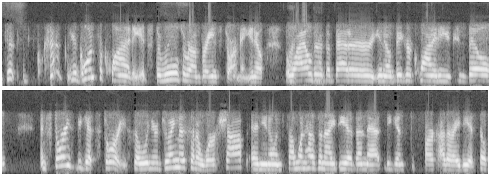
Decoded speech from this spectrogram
just kind of you're going for quantity. It's the rules around brainstorming. You know, the wilder the better. You know, bigger quantity you can build. And stories beget stories. So when you're doing this in a workshop and, you know, and someone has an idea, then that begins to spark other ideas. So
